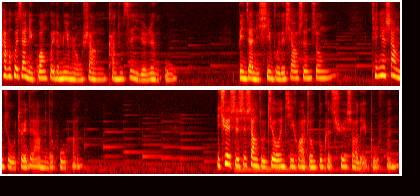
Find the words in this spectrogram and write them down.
他们会在你光辉的面容上看出自己的任务，并在你幸福的笑声中听见上主对他们的呼唤。你确实是上主救恩计划中不可缺少的一部分。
